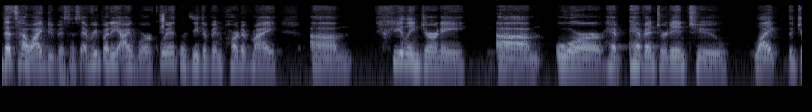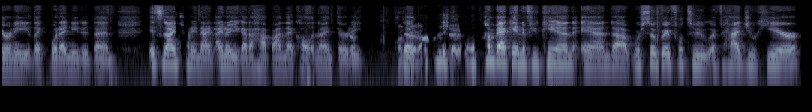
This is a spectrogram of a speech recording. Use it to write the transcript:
that's how I do business. Everybody I work with has either been part of my um, healing journey um, or have have entered into like the journey, like what I needed then. It's nine twenty nine. I know you got to hop on that call at nine thirty. Okay, So I appreciate it. come back in if you can, and uh, we're so grateful to have had you here,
